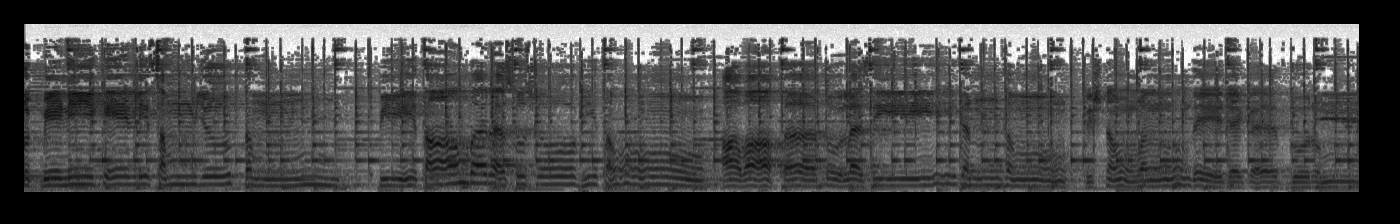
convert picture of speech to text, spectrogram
रुक्मिणी संयुक्तम् पीताम्बरसुशोभितौ अवाप्त तुलसी गन्धम् कृष्णौ वन्दे जगद्गुरुम्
